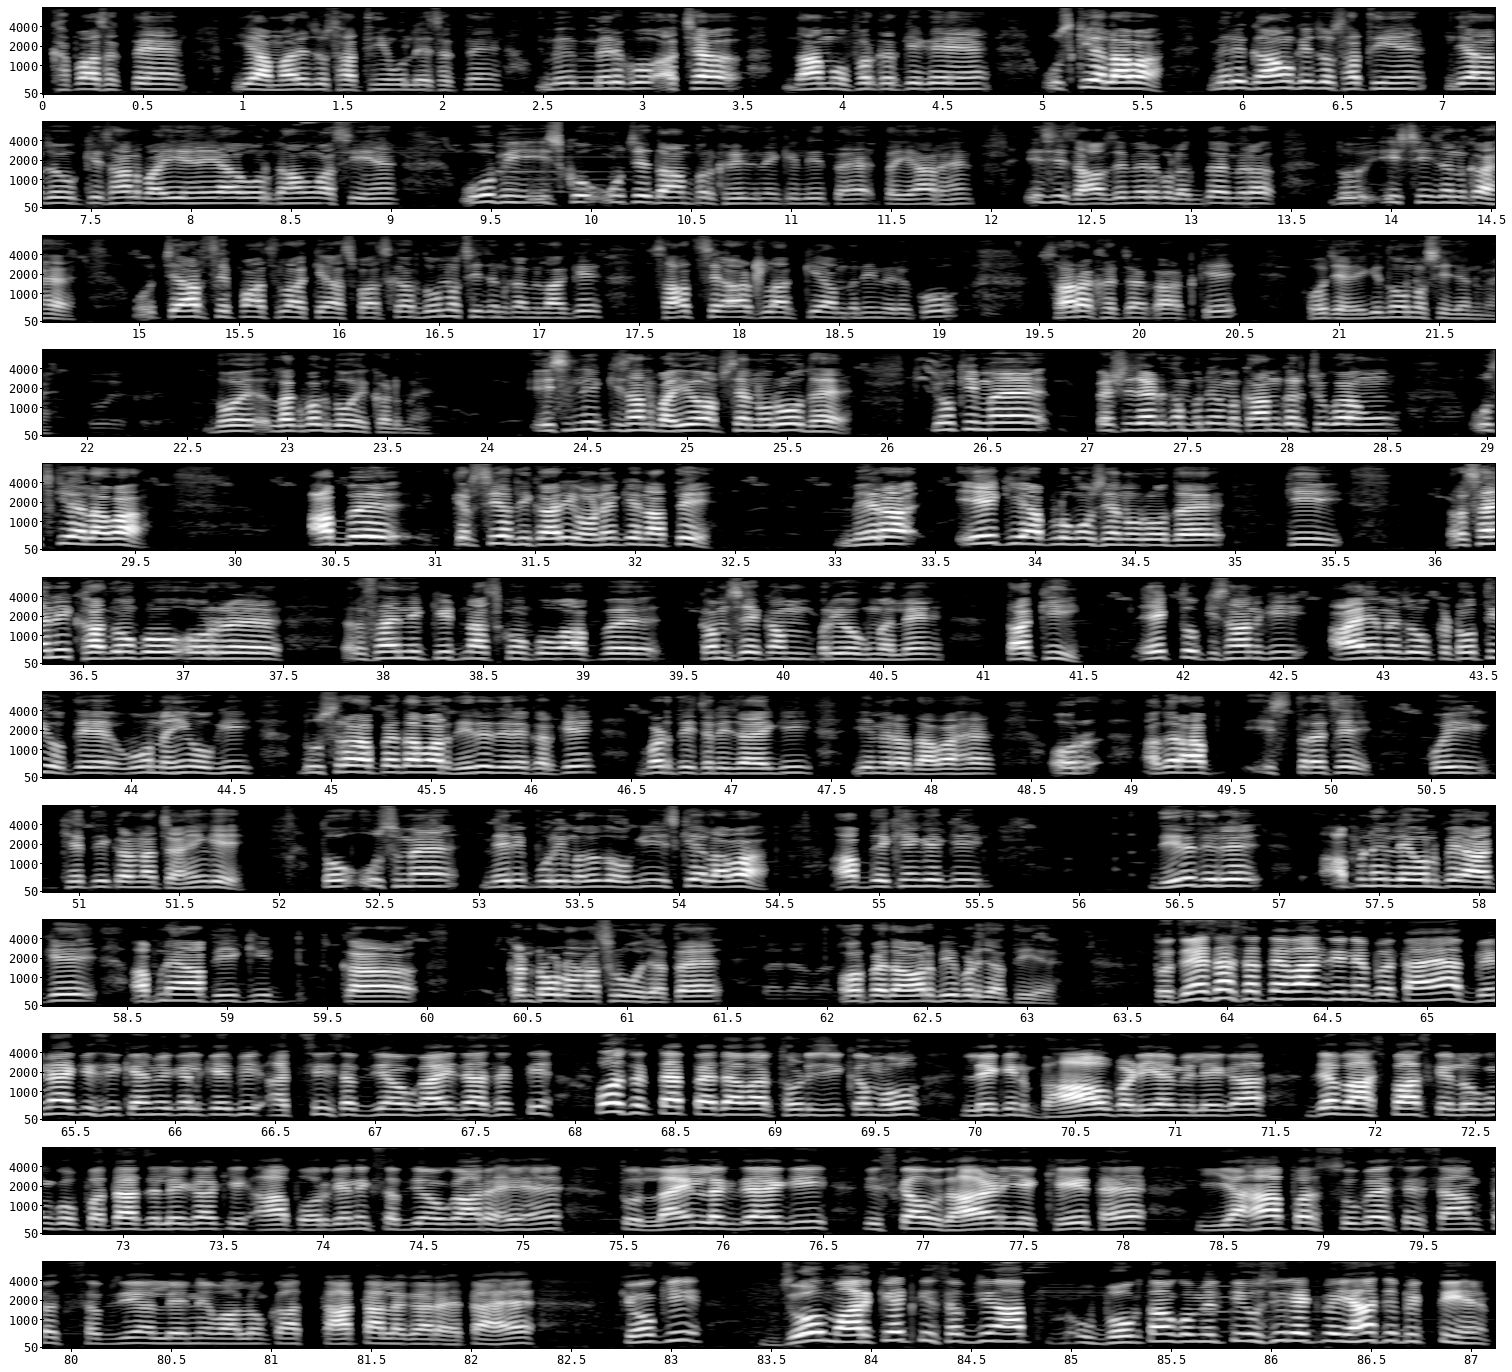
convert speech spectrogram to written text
खपा सकते हैं या हमारे जो साथी हैं वो ले सकते हैं। मेरे को अच्छा दाम ऑफ़र करके गए हैं। उसके अलावा मेरे गाँव के जो साथी हैं या जो किसान भाई हैं या और गाँव वासी हैं वो भी इसको ऊँचे दाम पर ख़रीदने के लिए तैयार हैं। इस हिसाब से मेरे को लगता है मेरा जो इस सीज़न का है वो चार से पाँच लाख के आसपास का दोनों सीज़न का मिला के सात से आठ लाख की आमदनी मेरे को सारा खर्चा काट के हो जाएगी दोनों सीज़न में। दो लगभग दो एकड़ में। इसलिए किसान भाइयों आपसे अनुरोध है क्योंकि मैं पेस्टिसाइड कंपनियों में काम कर चुका हूँ उसके अलावा अब कृषि अधिकारी होने के नाते मेरा एक ही आप लोगों से अनुरोध है कि रासायनिक खादों को और रासायनिक कीटनाशकों को आप कम से कम प्रयोग में लें ताकि एक तो किसान की आय में जो कटौती होती है वो नहीं होगी, दूसरा पैदावार धीरे धीरे करके बढ़ती चली जाएगी, ये मेरा दावा है। और अगर आप इस तरह से कोई खेती करना चाहेंगे तो उसमें मेरी पूरी मदद होगी। इसके अलावा आप देखेंगे कि धीरे धीरे अपने लेवल पे आके अपने आप ही कीट का कंट्रोल होना शुरू हो जाता है और पैदावार भी बढ़ जाती है। तो जैसा सत्यवान जी ने बताया, बिना किसी केमिकल के भी अच्छी सब्ज़ियाँ उगाई जा सकती है। हो सकता है पैदावार थोड़ी सी कम हो, लेकिन भाव बढ़िया मिलेगा। जब आसपास के लोगों को पता चलेगा कि आप ऑर्गेनिक सब्ज़ियाँ उगा रहे हैं तो लाइन लग जाएगी। इसका उदाहरण ये खेत है। यहाँ पर सुबह से शाम तक सब्ज़ियाँ लेने वालों का तांता लगा रहता है, क्योंकि जो मार्केट की सब्ज़ियाँ आप उपभोक्ताओं को मिलती है, उसी रेट पर यहाँ से बिकती हैं।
